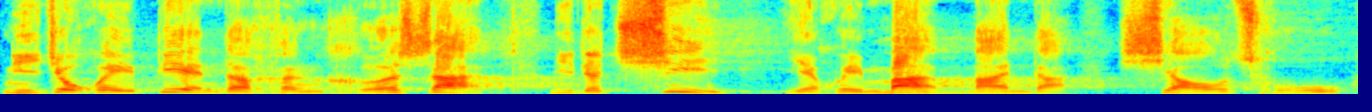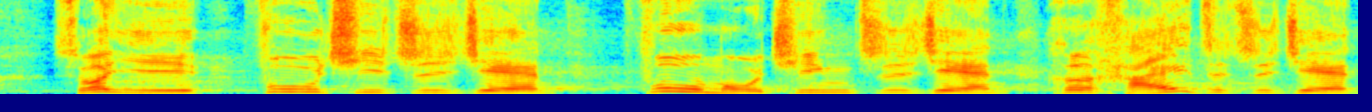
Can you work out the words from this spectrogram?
你就会变得很和善，你的气也会慢慢的消除。所以，夫妻之间。父母亲之间、和孩子之间、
